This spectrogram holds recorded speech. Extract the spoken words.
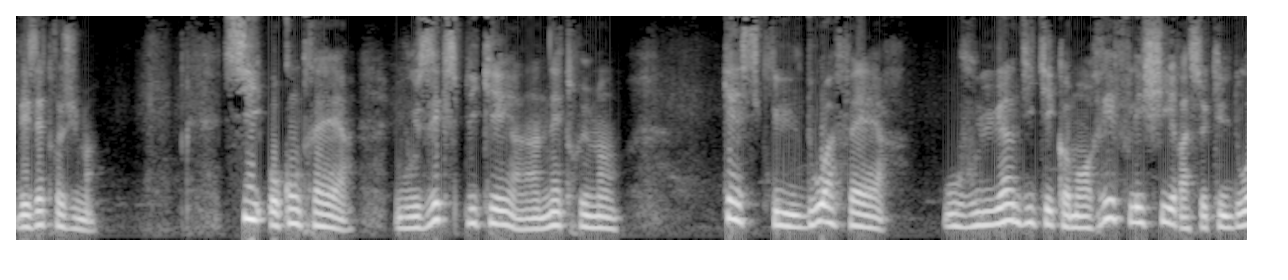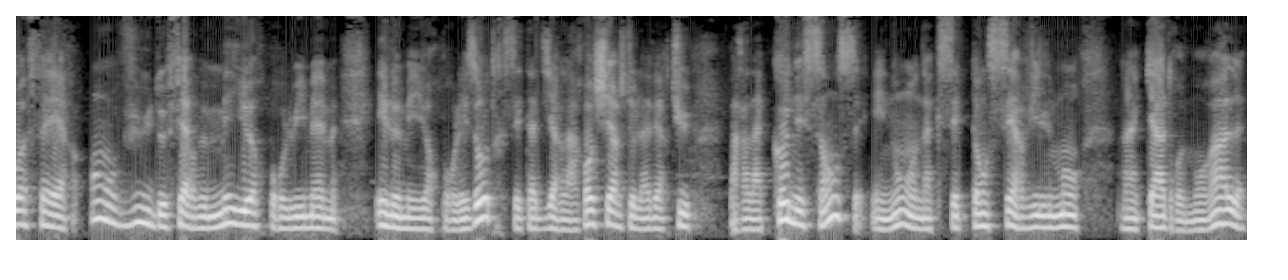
des êtres humains. Si au contraire vous expliquez à un être humain qu'est-ce qu'il doit faire ou vous lui indiquez comment réfléchir à ce qu'il doit faire en vue de faire le meilleur pour lui-même et le meilleur pour les autres, c'est-à-dire la recherche de la vertu par la connaissance et non en acceptant servilement un cadre moral,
